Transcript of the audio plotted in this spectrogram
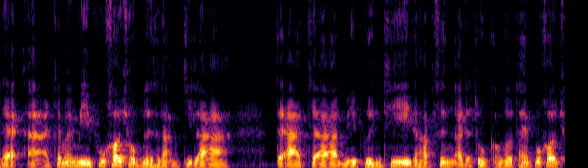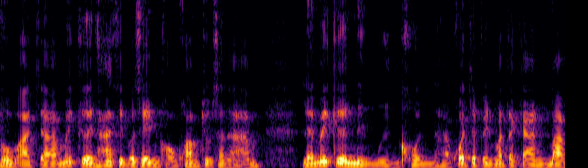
และอาจจะไม่มีผู้เข้าชมในสนามกีฬา แต่อาจจะมีพื้นที่นะครับ ซึ่งอาจจะถูกกำหนดให้ผู้เข้าชมอาจจะไม่เกิน 50%ของความจุสนาม และไม่เกิน 10,000 คนนะครับ ก็จะเป็นมาตรการบาง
